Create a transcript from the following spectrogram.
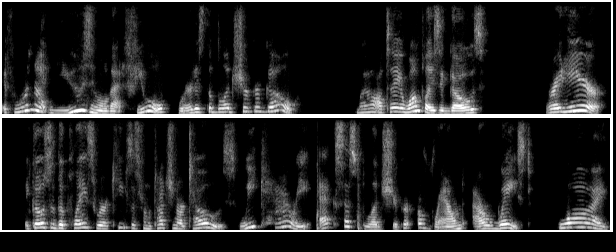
if we're not using all that fuel, where does the blood sugar go? Well, I'll tell you one place it goes right here it goes to the place where it keeps us from touching our toes. We carry excess blood sugar around our waist. Why?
